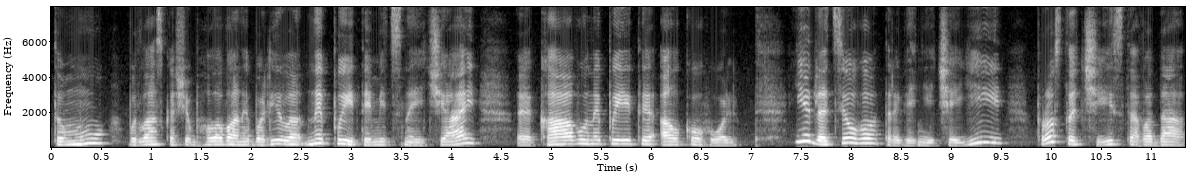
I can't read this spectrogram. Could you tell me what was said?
Тому, будь ласка, щоб голова не боліла, не пийте міцний чай, е, каву не пийте, алкоголь. Є для цього трав'яні чаї, просто чиста вода.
